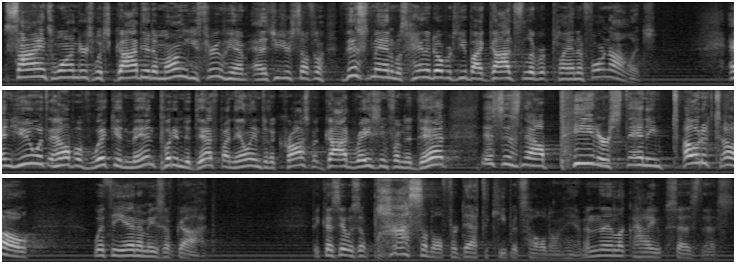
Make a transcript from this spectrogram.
signs, wonders, which God did among you through him, as you yourself know. This man was handed over to you by God's deliberate plan and foreknowledge. And you, with the help of wicked men, put him to death by nailing him to the cross, but God raised him from the dead. This is now Peter standing toe to toe with the enemies of God. Because it was impossible for death to keep its hold on him. And then look how he says this.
